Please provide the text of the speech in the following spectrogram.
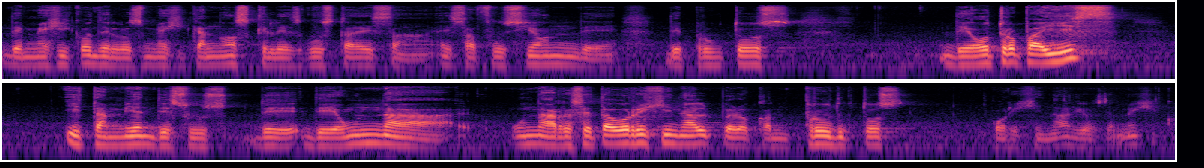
de México, de los mexicanos que les gusta esa, esa fusión de, productos de otro país y también de, sus, de una, una receta original, pero con productos originarios de México.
